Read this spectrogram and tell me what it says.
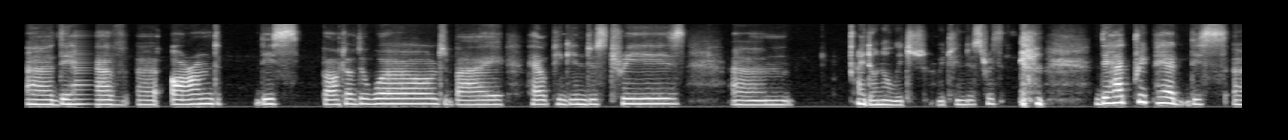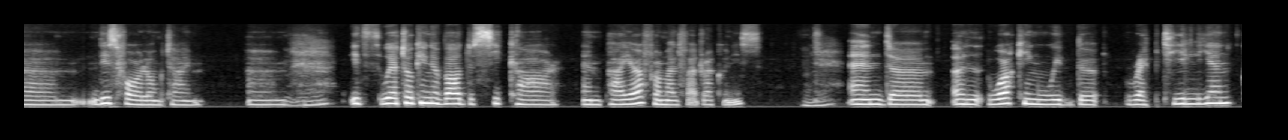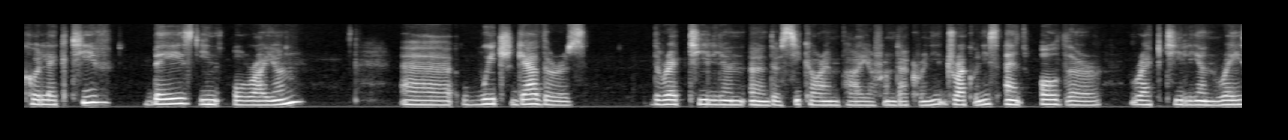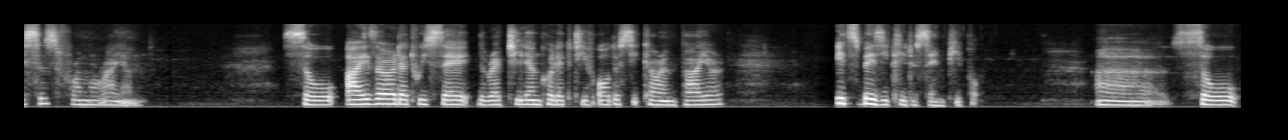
Uh, they have uh, armed this part of the world by helping industries. Um, I don't know which which industries. they had prepared this um, this for a long time. Um, mm-hmm. It's we are talking about the Ciakahrr Empire from Alpha Draconis, mm-hmm. and um, uh, working with the reptilian collective based in Orion, uh, which gathers the reptilian, uh, the Ciakahrr Empire from Draconis, and other reptilian races from Orion. So either that we say the reptilian collective or the Ciakahrr Empire, it's basically the same people. Uh, so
